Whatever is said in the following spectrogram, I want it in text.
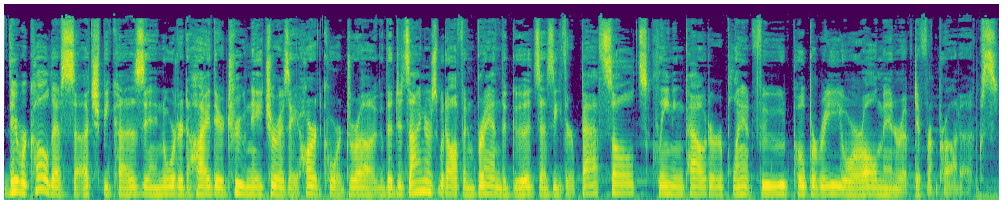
They were called as such because, in order to hide their true nature as a hardcore drug, the designers would often brand the goods as either bath salts, cleaning powder, plant food, potpourri, or all manner of different products.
